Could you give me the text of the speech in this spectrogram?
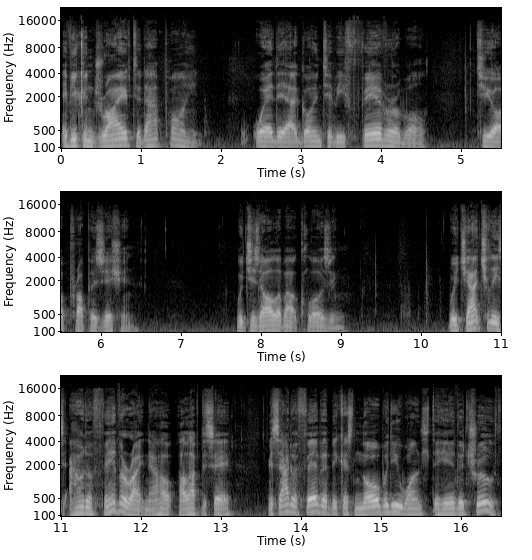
if you can drive to that point where they are going to be favorable to your proposition, which is all about closing, which actually is out of favor right now, I'll have to say. It's out of favor because nobody wants to hear the truth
